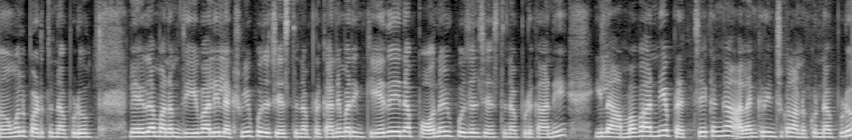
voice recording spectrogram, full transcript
నోములు పడుతున్నప్పుడు లేదా మనం దీవాలి లక్ష్మీ పూజ చేస్తున్నప్పుడు కానీ మరి ఇంకేదైనా పౌర్ణమి పూజలు చేస్తున్నప్పుడు కానీ ఇలా అమ్మవారిని ప్రత్యేకంగా అలంకరించుకోవాలనుకున్నప్పుడు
